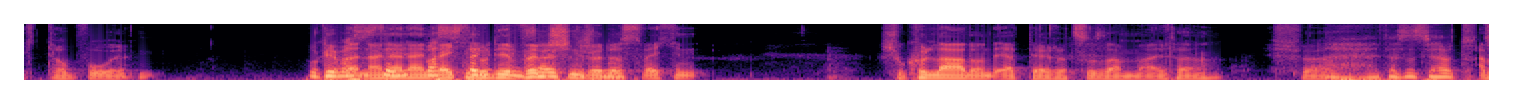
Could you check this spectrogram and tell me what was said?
Ich glaube wohl. Okay, Oder was nein, ist denn, nein, nein, welchen du dir wünschen würdest. Welchen Schokolade und Erdbeere zusammen, Alter. Ich schwör. Äh, Das ist ja total.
